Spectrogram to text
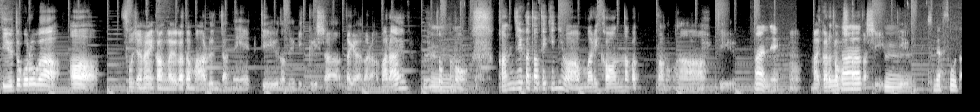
ていうところが、ああ、そうじゃない考え方もあるんだねっていうのでびっくりしただけだから、まあライブとかの感じ方的にはあんまり変わんなかったのかなっていう。まあね。うん、前から楽しかったしってういう。ん。そりゃそうだ。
